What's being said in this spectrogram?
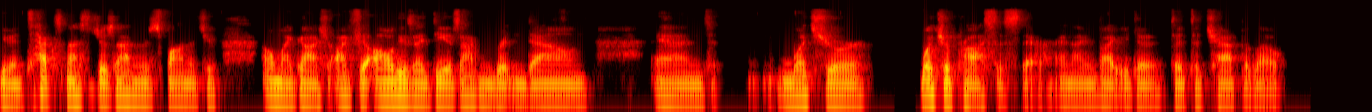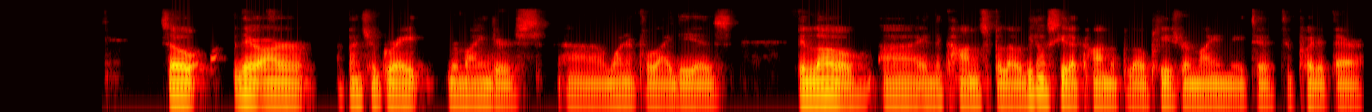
even text messages I haven't responded to. Oh my gosh, I feel all these ideas I haven't written down. And what's your what's your process there? And I invite you to, to, to chat below. So there are a bunch of great reminders, uh, wonderful ideas below uh, in the comments below. If you don't see the comment below, please remind me to, to put it there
